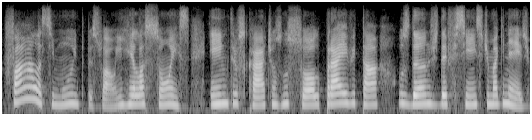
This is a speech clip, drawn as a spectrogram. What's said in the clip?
Fala-se muito, pessoal, em relações entre os cátions no solo para evitar os danos de deficiência de magnésio.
